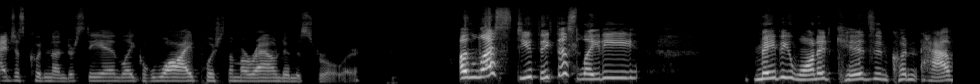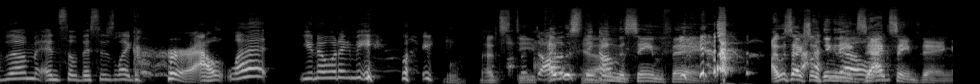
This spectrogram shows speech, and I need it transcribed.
I just couldn't understand like why push them around in a stroller. Unless, do you think this lady maybe wanted kids and couldn't have them and so this is like her outlet you know what i mean like that's deep i was thinking yeah. the same thing I was actually thinking the exact same thing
